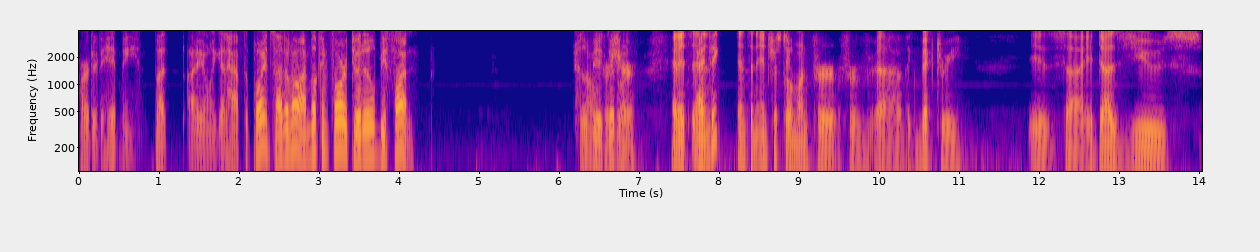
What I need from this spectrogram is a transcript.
harder to hit me. But I only get half the points. I don't know. I'm looking forward to it. It'll be fun. It'll Oh, be a for good sure. one. And it's I and think it's an interesting Oh. one for for uh, like victory. Is uh, it does use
